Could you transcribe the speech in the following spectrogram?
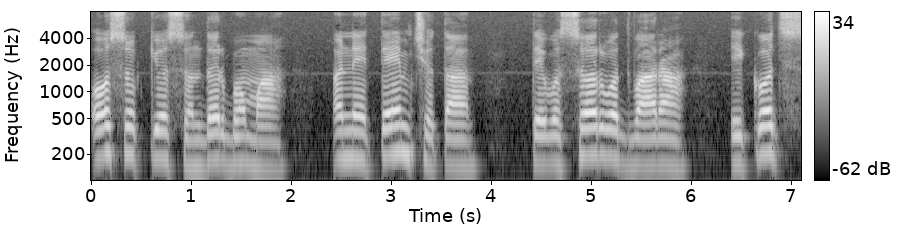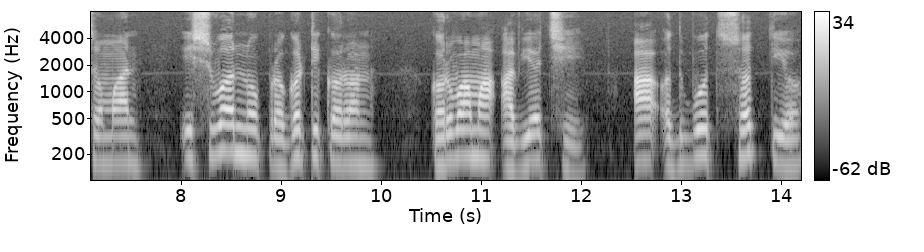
અશક્ય સંદર્ભમાં અને તેમ છતાં તેઓ સર્વ દ્વારા એક જ સમાન ઈશ્વરનું પ્રગટીકરણ કરવામાં આવ્યો છે. આ અદ્ભુત સત્ય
